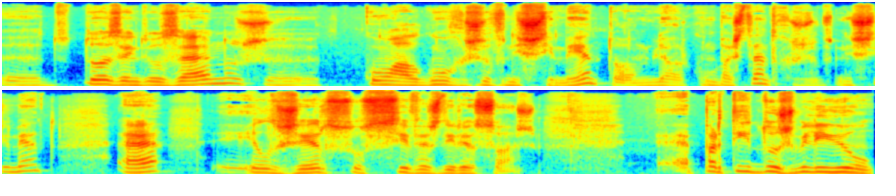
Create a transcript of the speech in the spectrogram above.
eh, de dois em dois anos, eh, com algum rejuvenescimento, ou melhor, com bastante rejuvenescimento, a eleger sucessivas direções. A partir de 2001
